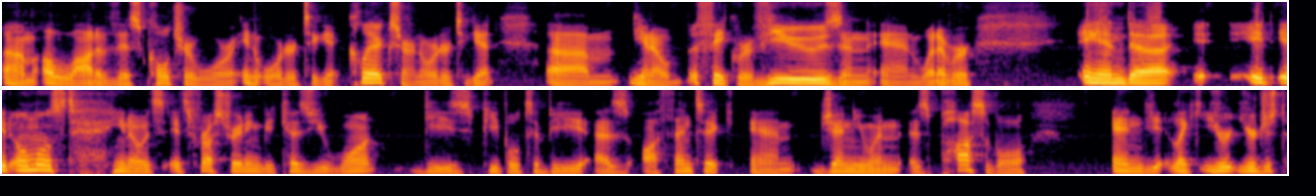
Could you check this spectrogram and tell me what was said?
um, a lot of this culture war in order to get clicks or in order to get um, you know fake reviews and and whatever. And uh, it, it, it almost you know it's it's frustrating because you want these people to be as authentic and genuine as possible. And like you're you're just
